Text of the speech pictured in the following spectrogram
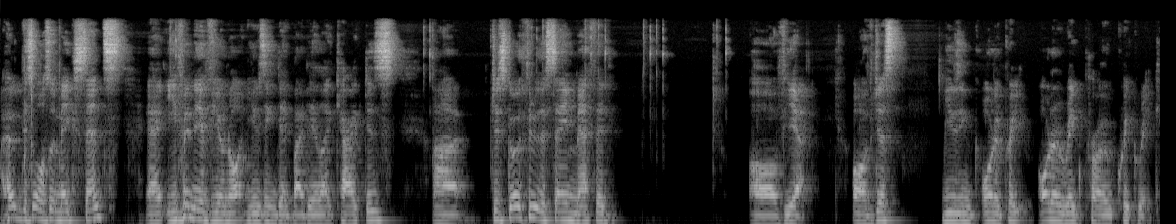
I hope this also makes sense uh, even if you're not using Dead by Daylight characters, uh, just go through the same method of, yeah, of just using Auto, Auto Rig Pro Quick Rig.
